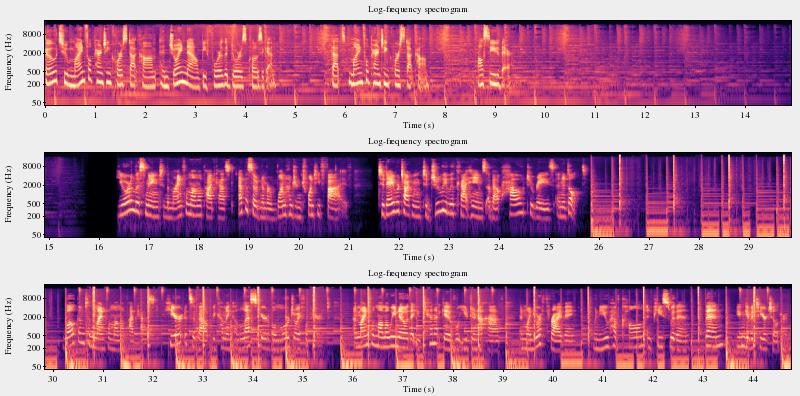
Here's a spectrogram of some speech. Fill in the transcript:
Go to mindfulparentingcourse.com and join now before the doors close again. That's mindfulparentingcourse.com. I'll see you there. You're listening to the Mindful Mama podcast, episode number 125. Today we're talking to Julie Lythcott-Haims about how to raise an adult. Welcome to the Mindful Mama podcast. Here it's about becoming a less irritable, more joyful parent. At Mindful Mama, we know that you cannot give what you do not have, and when you're thriving, when you have calm and peace within, then you can give it to your children.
